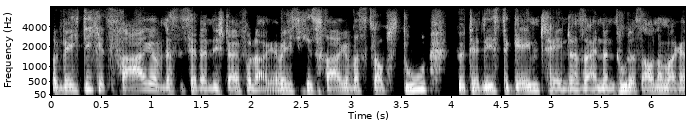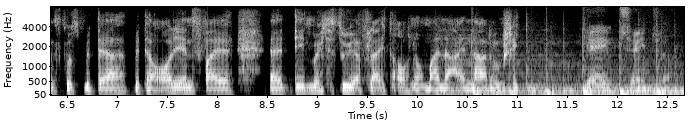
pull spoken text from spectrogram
und wenn ich dich jetzt frage, und das ist ja dann die Steilvorlage, wenn ich dich jetzt frage, was glaubst du, wird der nächste Gamechanger sein, dann tu das auch noch mal ganz kurz mit der mit der Audience, weil äh, den möchtest du ja vielleicht auch noch mal eine Einladung schicken. Gamechanger.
